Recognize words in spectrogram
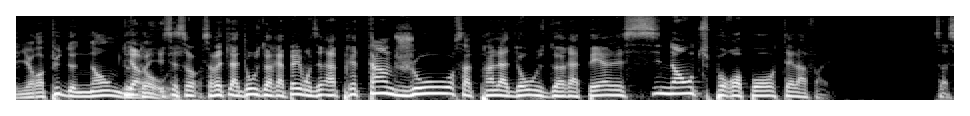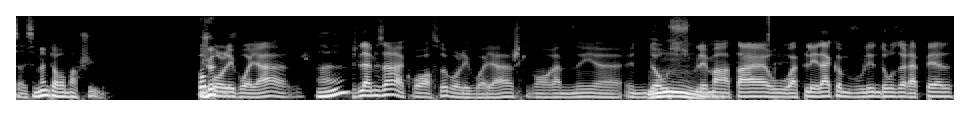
Il n'y aura plus de nombre de Il a- doses. C'est ça. Ça va être la dose de rappel. Ils vont dire après tant de jours, ça te prend la dose de rappel. Sinon, tu pourras pas telle affaire. Ça, ça- c'est même que ça va marcher. là. Pas Je- pour les voyages. Hein? J'ai de la misère à croire ça pour les voyages qui vont ramener euh, une dose Mm. supplémentaire ou appelez-la comme vous voulez, une dose de rappel.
